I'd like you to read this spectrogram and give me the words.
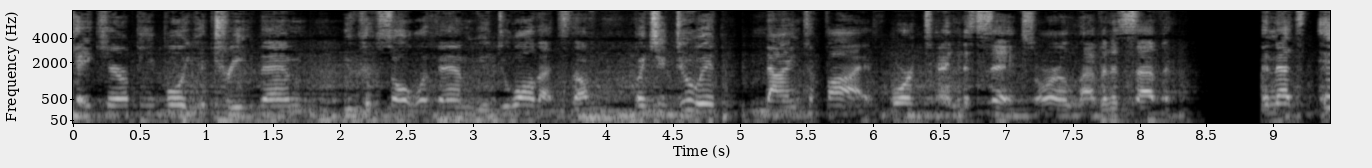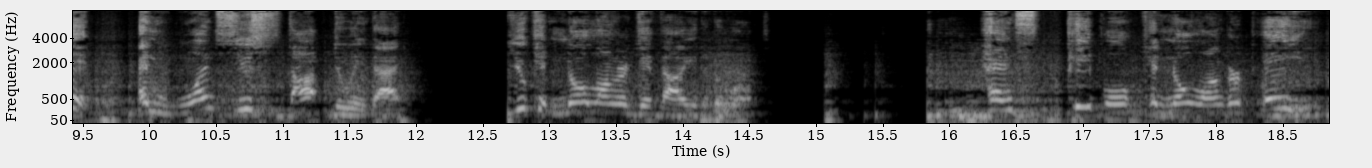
take care of people, you treat them, you consult with them, you do all that stuff, but you do it nine to five, or 10 to six, or 11 to seven. And that's it. And once you stop doing that, you can no longer give value to the world. Hence, people can no longer pay you.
